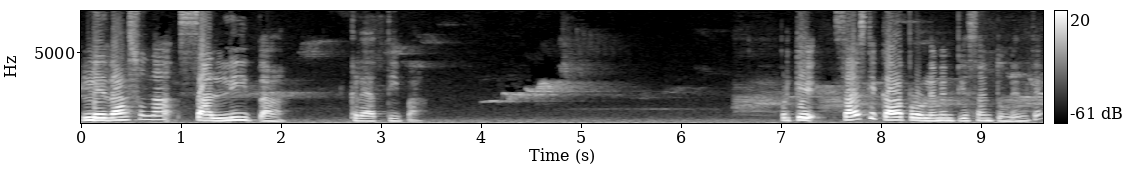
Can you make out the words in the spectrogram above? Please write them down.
le das una salida creativa. Porque, ¿sabes que cada problema empieza en tu mente?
